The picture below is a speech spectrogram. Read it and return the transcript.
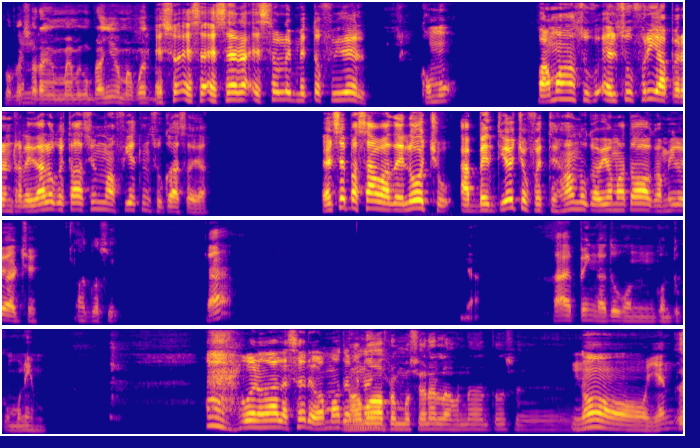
Porque eso era en meme cumpleaños, yo me acuerdo. Eso, eso, eso, era- eso lo inventó Fidel. Como vamos a suf- él sufría, pero en realidad lo que estaba haciendo una fiesta en su casa ya. Él se pasaba del 8 al 28 festejando que había matado a Camilo y al Che. Algo así. ¿Ya? Ya. Sabes, pinga tú con, con tu comunismo. Ah, Bueno, dale, serio, vamos a No terminar. vamos a promocionar la jornada entonces. No, oyendo.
